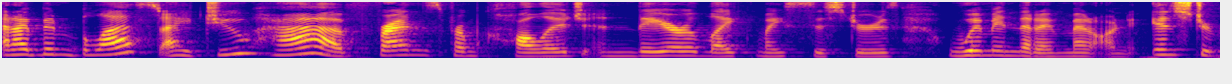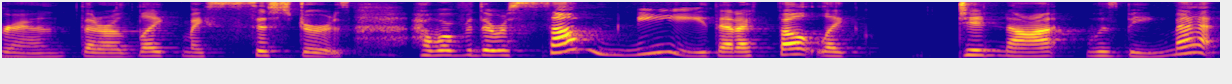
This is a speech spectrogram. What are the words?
And i've been blessed. I do have friends from college and they are like my sisters. Women that i met on instagram that are like my sisters. However there was some need that i felt like did not was being met.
